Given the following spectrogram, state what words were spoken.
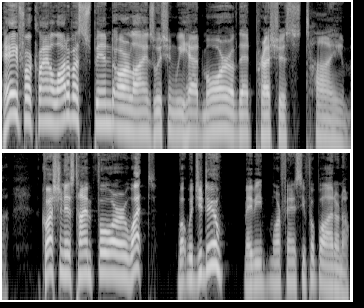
Hey, Foot Clan, a lot of us spend our lives wishing we had more of that precious time. The question is time for what? What would you do? Maybe more fantasy football? I don't know.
